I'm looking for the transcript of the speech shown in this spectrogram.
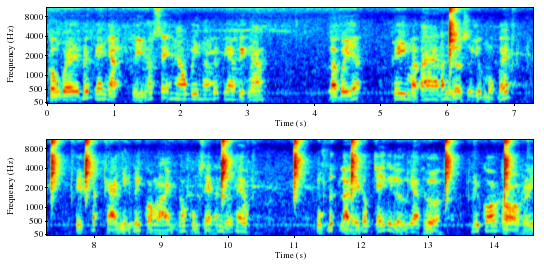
Còn về bếp ga Nhật thì nó sẽ hao pin hơn bếp ga Việt Nam. Là vì á khi mà ta đánh lửa sử dụng một bếp thì tất cả những bếp còn lại nó cũng sẽ đánh lửa theo. Mục đích là để đốt cháy cái lượng ga thừa. Nếu có rò rỉ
